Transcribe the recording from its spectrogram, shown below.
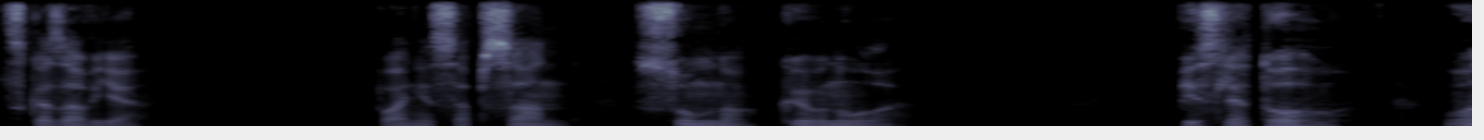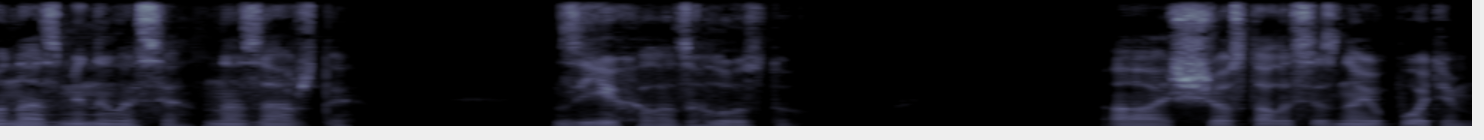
сказав я. Пані Сапсан сумно кивнула. Після того вона змінилася назавжди, з'їхала з глузду. А що сталося з нею потім?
